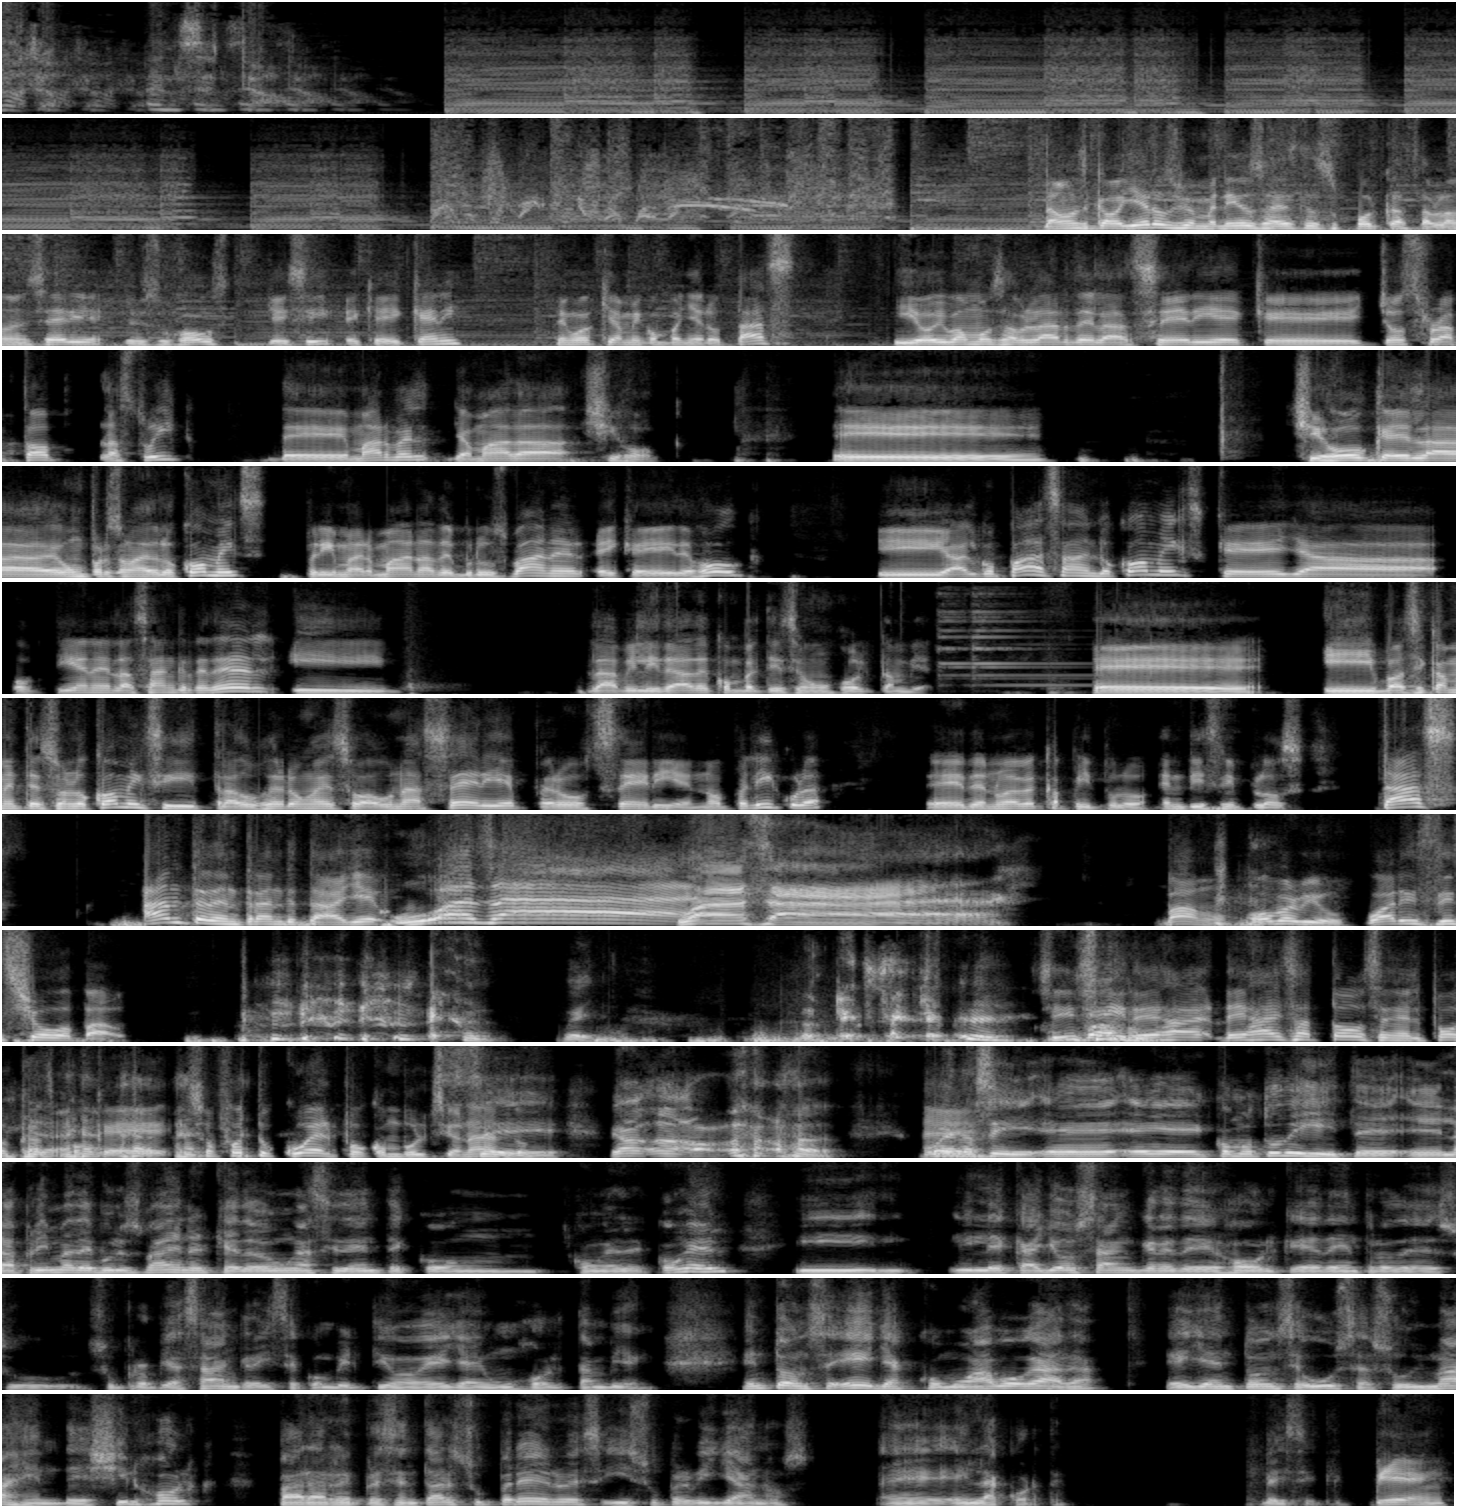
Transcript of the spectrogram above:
And sit down. Damas y caballeros, bienvenidos a este su podcast Hablando en Serie. Yo soy su host, JC, a.k.a. Kenny. Tengo aquí a mi compañero Taz. Y hoy vamos a hablar de la serie que just wrapped up last week de Marvel llamada She-Hulk. Eh, She-Hulk es un personaje de los cómics, prima hermana de Bruce Banner, a.k.a. The Hulk. Y algo pasa en los cómics que ella obtiene la sangre de él y la habilidad de convertirse en un Hulk también. Eh, y básicamente son los cómics y tradujeron eso a una serie, pero serie, no película, eh, de nueve capítulos en Disney Plus. Taz, antes de entrar en detalle, what's up? WhatsApp. Vamos, overview. What is this show about? Wait. Sí, sí, Vamos. deja, deja esa tos en el podcast porque eso fue tu cuerpo convulsionando. Sí. Bueno, Eh. sí, eh, eh, como tú dijiste, eh, la prima de Bruce Banner quedó en un accidente con, con, él, con él y, y le cayó sangre de Hulk dentro de su, su propia sangre y se convirtió ella en un Hulk también. Entonces, ella, como abogada, ella entonces usa su imagen de She-Hulk para representar superhéroes y supervillanos eh, en la corte, basically. Bien.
